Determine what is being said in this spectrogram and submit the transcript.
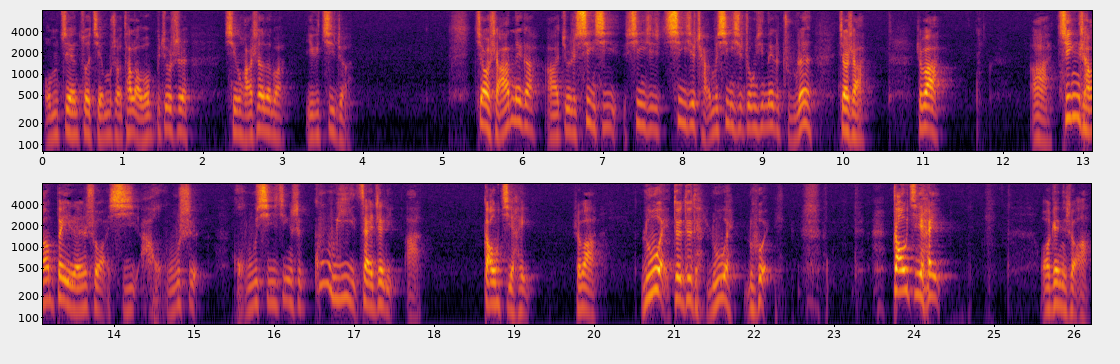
我们之前做节目说，他老婆不就是新华社的吗？一个记者。叫啥那个啊？就是信息信息信息产物信息中心那个主任叫啥，是吧？啊，经常被人说习啊胡适胡锡进是故意在这里啊高级黑，是吧？芦苇对对对芦苇芦苇高级黑，我跟你说啊，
